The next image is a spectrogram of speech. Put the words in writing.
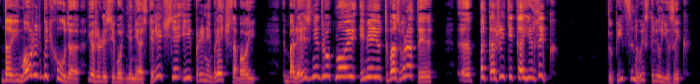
да и может быть худо, ежели сегодня не остеречься и пренебречь собой. Болезни, друг мой, имеют возвраты. Э, покажите-ка язык. Тупицын выставил язык.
